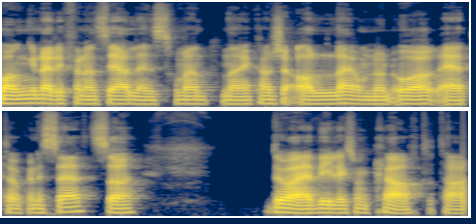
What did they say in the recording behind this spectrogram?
mange av de finansielle instrumentene, kanskje alle om noen år, er tokenisert, så da er vi liksom klar til å ta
